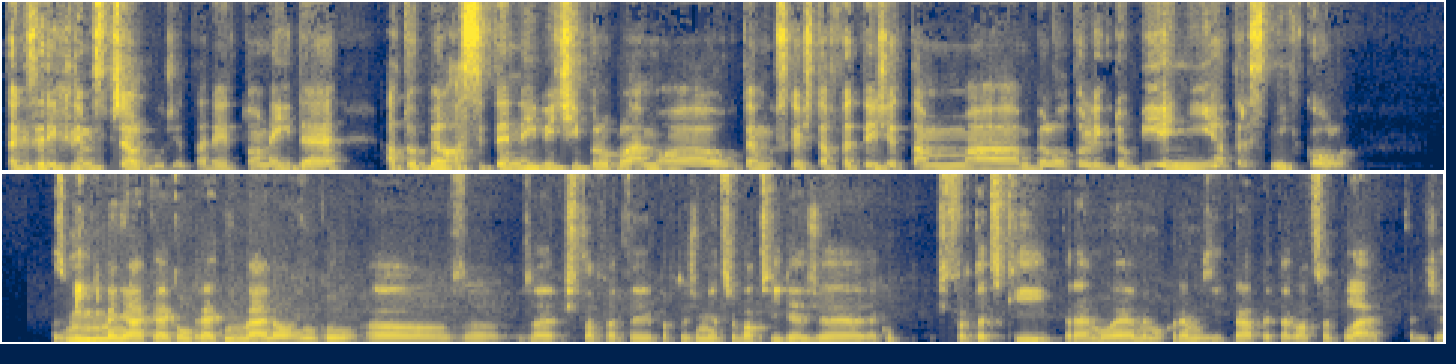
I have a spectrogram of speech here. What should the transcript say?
tak zrychlím střelbu, že tady to nejde a to byl asi ten největší problém eh, u té mužské štafety, že tam eh, bylo tolik dobíjení a trestních kol. Zmíníme nějaké konkrétní jméno, Hinku, eh, ze štafety, protože mně třeba přijde, že jako Čtvrtecký, kterému je mimochodem zítra 25 let, takže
